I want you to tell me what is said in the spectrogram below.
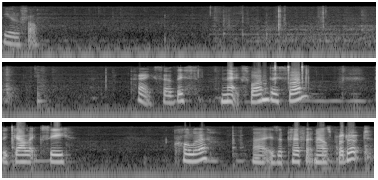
Beautiful. Okay, so this next one, this one, the Galaxy Colour uh, is a Perfect Nails product.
